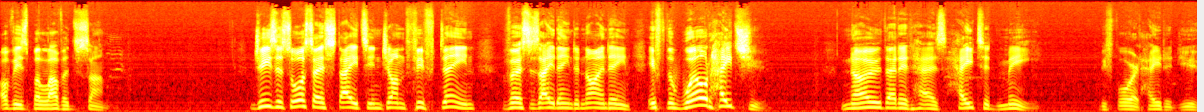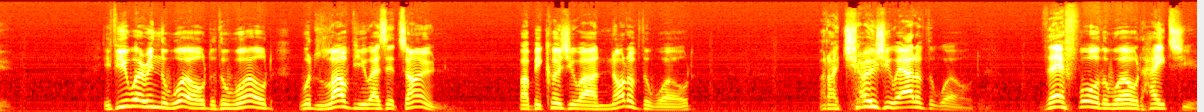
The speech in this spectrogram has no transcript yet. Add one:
of his beloved son. Jesus also states in John 15, verses 18 to 19 If the world hates you, know that it has hated me before it hated you. If you were in the world, the world would love you as its own. But because you are not of the world, but I chose you out of the world, therefore the world hates you.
